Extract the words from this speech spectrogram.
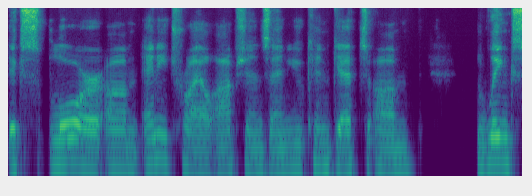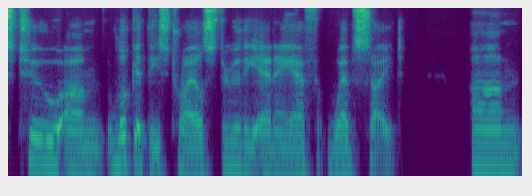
explore um, any trial options and you can get um, links to um, look at these trials through the NAF website. Um,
